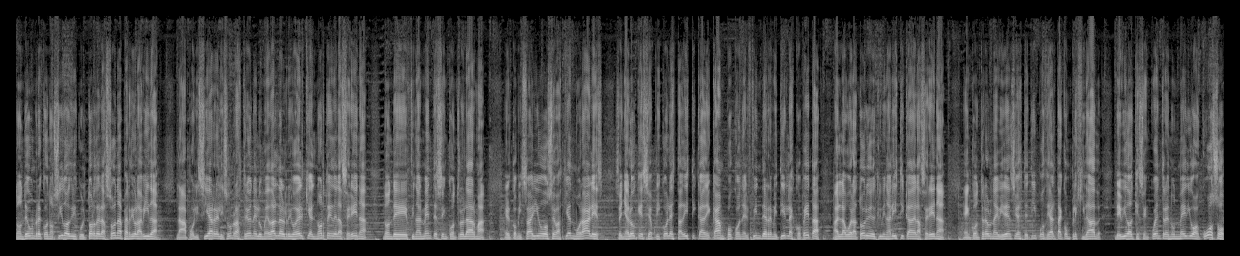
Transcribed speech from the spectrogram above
donde un reconocido agricultor de la zona perdió la vida. La policía realizó un rastreo en el humedal del río Elqui al norte de La Serena, donde finalmente se encontró el arma. El comisario Sebastián Morales señaló que se aplicó la estadística de campo con el fin de remitir la escopeta al laboratorio de criminalística de La Serena. Encontrar una evidencia de este tipo es de alta complejidad debido a que se encuentra en un medio acuoso,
